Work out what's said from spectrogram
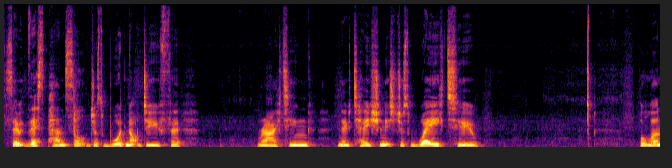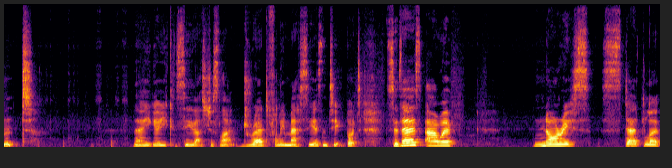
So this pencil just would not do for writing notation. It's just way too blunt. There you go. You can see that's just like dreadfully messy, isn't it? But so there's our Noris Staedtler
